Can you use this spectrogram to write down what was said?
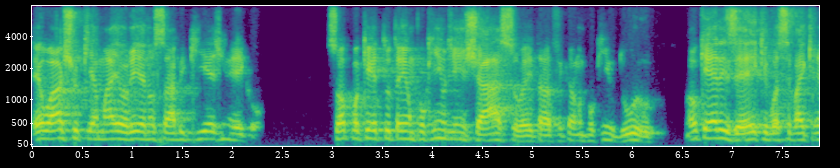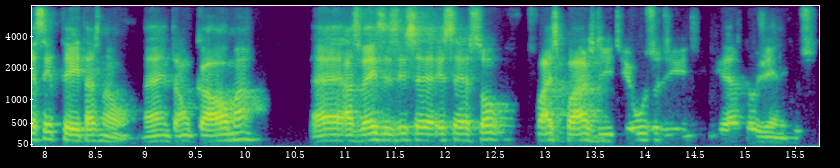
eu acho que a maioria não sabe que é gineco. Só porque tu tem um pouquinho de inchaço e está ficando um pouquinho duro, não quer dizer que você vai crescer tetas, não. Né? Então, calma. É, às vezes, isso é, isso é só faz parte de, de uso de, de.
